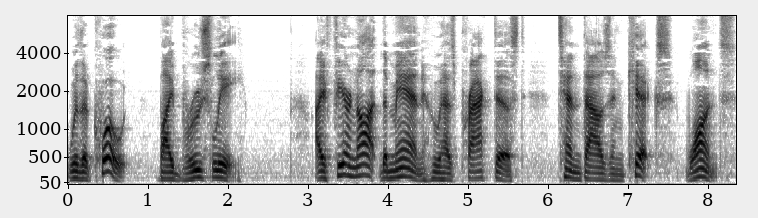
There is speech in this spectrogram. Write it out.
with a quote by Bruce Lee. I fear not the man who has practiced 10,000 kicks once,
